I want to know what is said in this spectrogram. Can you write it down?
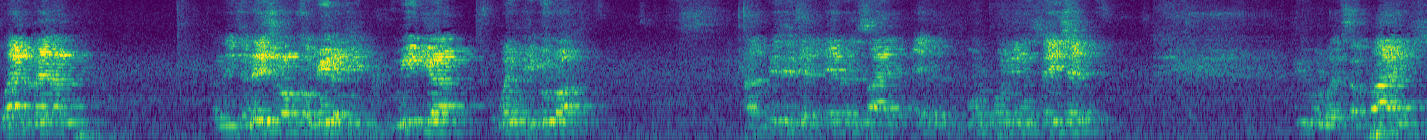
well manner, and the international community, media went to Juba and visited every site, every polling station. People were surprised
